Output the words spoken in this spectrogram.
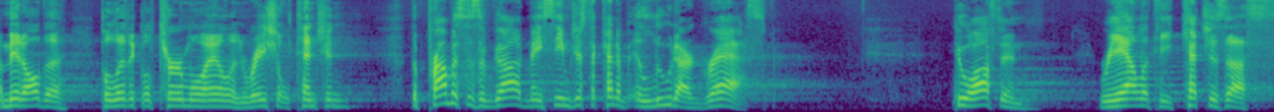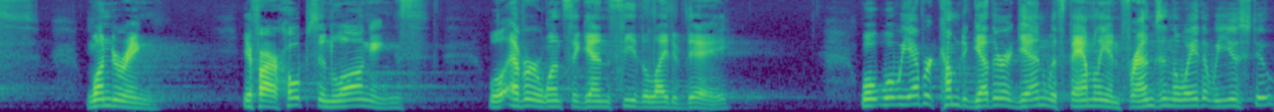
amid all the political turmoil and racial tension, the promises of God may seem just to kind of elude our grasp. Too often, reality catches us wondering if our hopes and longings will ever once again see the light of day. Will, will we ever come together again with family and friends in the way that we used to?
